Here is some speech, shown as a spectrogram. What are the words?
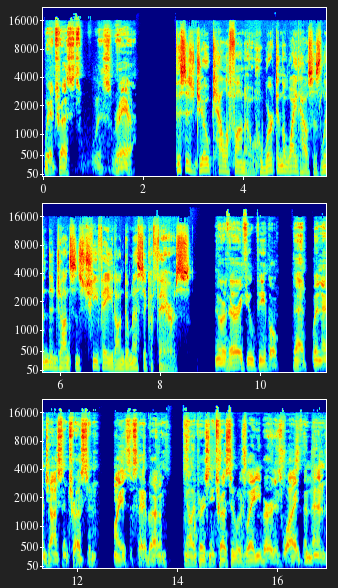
where trust was rare. This is Joe Califano, who worked in the White House as Lyndon Johnson's chief aide on domestic affairs. There were very few people that Lyndon Johnson trusted. I used to say about him. The only person he trusted was Lady Bird, his wife, and then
